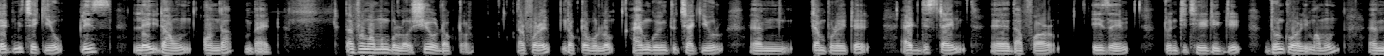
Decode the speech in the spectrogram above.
let me check you please lay down on the bed তারপর মামুন বলল শিওর ডক্টর তারপরে ডক্টর বলল I am going to check your temperature at this time the fever is a 23 degree don't worry mamun um,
